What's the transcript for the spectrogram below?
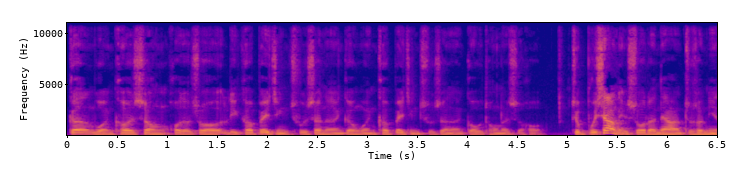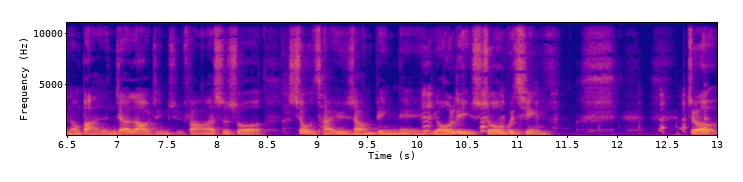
跟文科生，或者说理科背景出身的人跟文科背景出身的人沟通的时候，就不像你说的那样，就是你能把人家绕进去，反而是说秀才遇上兵，你有理说不清。就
